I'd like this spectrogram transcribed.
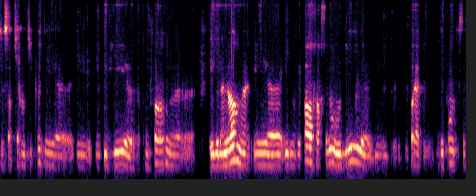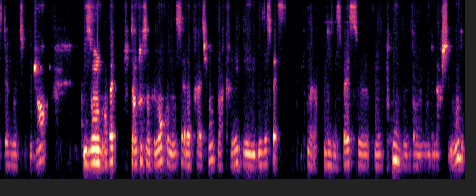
de sortir un petit peu des, des, biais conformes et de la norme. Et ils n'avaient pas forcément envie de, voilà, de, dépendre de ces stéréotypes de genre. Ils ont, en fait, tout, simplement commencé à la création par créer des, espèces. Voilà, des espèces qu'on trouve dans, dans l'archimonde.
